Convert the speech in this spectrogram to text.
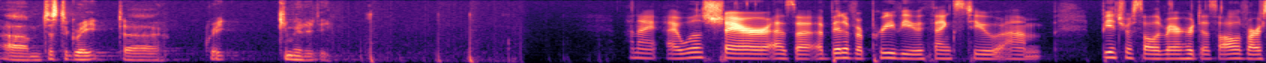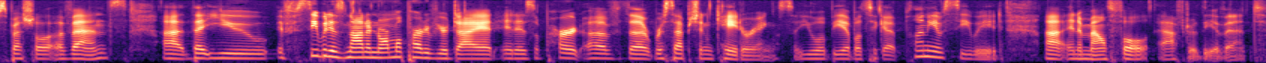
Um, just a great, uh, great community. And I, I, will share as a, a, bit of a preview, thanks to um, Beatrice Oliver, who does all of our special events, uh, that you, if seaweed is not a normal part of your diet, it is a part of the reception catering. So you will be able to get plenty of seaweed uh, in a mouthful after the event.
